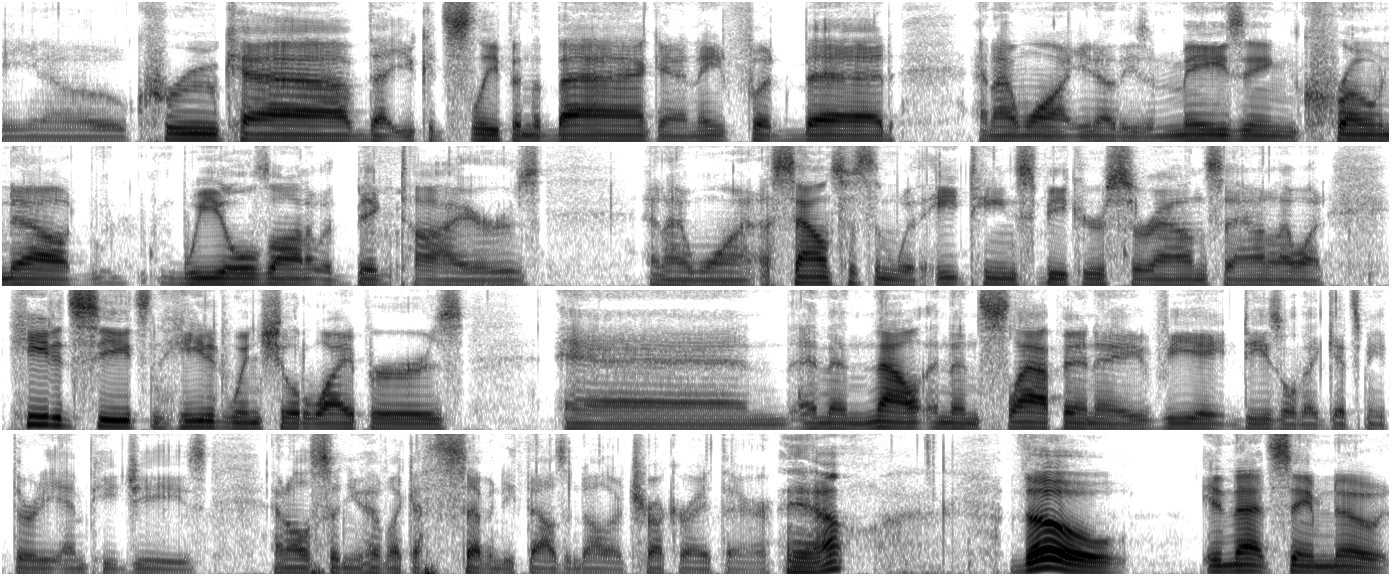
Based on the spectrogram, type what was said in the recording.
you know, crew cab that you could sleep in the back and an eight foot bed. And I want, you know, these amazing chromed out wheels on it with big tires. And I want a sound system with 18 speakers, surround sound. And I want heated seats and heated windshield wipers. And and then now and then slap in a V8 diesel that gets me 30 mpgs, and all of a sudden you have like a seventy thousand dollar truck right there. Yeah. Though, in that same note,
